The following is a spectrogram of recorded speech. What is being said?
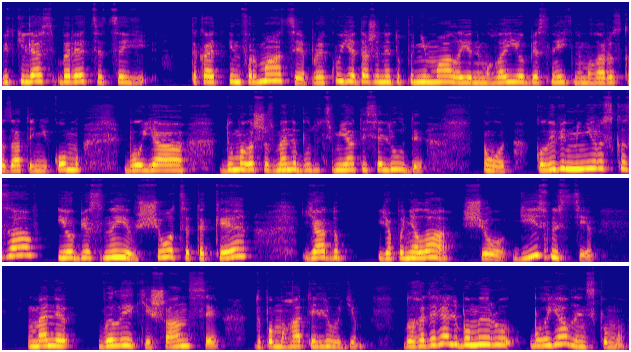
відкілясь береться цей. Така інформація, про яку я навіть не допонімала, я не могла її об'яснити, не могла розказати нікому, бо я думала, що з мене будуть сміятися люди. От. Коли він мені розказав і об'яснив, що це таке, я, доп... я поняла, що в дійсності у мене великі шанси допомагати людям. Благодаря Любомиру Богоявленському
